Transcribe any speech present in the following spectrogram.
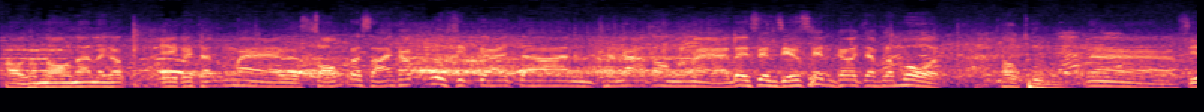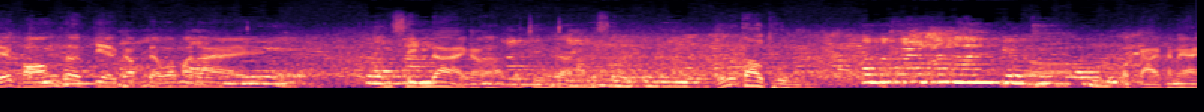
เข้าทำนองนั้นเลยครับ เอกชันท์แม่สองประสานครับลูกศิษย์กบอาจารย์ ชนะต้องแหม่ได้เส้นเสียเส้นครับอาจารย์ประโมทเข้าทุนน่าเสียของเทิดเกียรติครับแต่ว่ามาได้ซิงได้ครับจริงได้รู้สึกถึงเท่าทุนก็ประกาศคะแนน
